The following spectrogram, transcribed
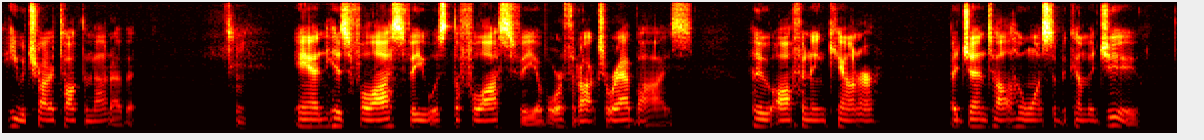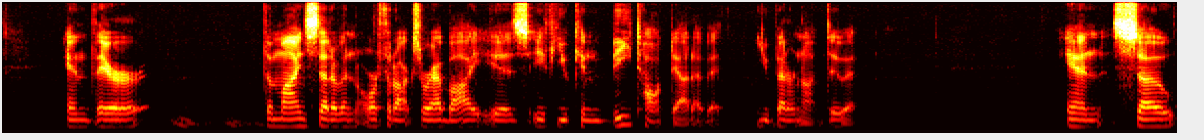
he would try to talk them out of it. Hmm. And his philosophy was the philosophy of Orthodox rabbis who often encounter a Gentile who wants to become a Jew. And their, the mindset of an Orthodox rabbi is if you can be talked out of it, you better not do it. And so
